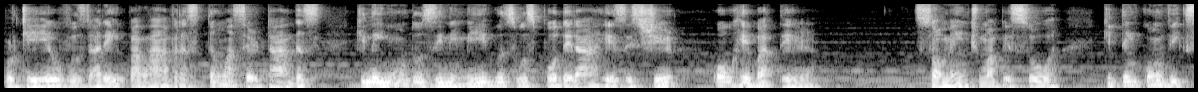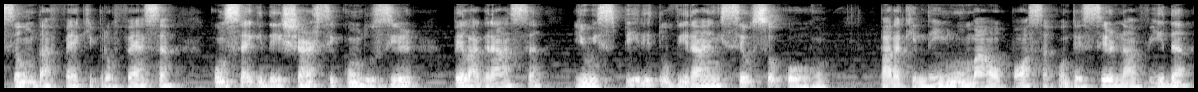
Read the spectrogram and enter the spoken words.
porque eu vos darei palavras tão acertadas que nenhum dos inimigos vos poderá resistir ou rebater. Somente uma pessoa que tem convicção da fé que professa consegue deixar-se conduzir pela graça e o Espírito virá em seu socorro, para que nenhum mal possa acontecer na vida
